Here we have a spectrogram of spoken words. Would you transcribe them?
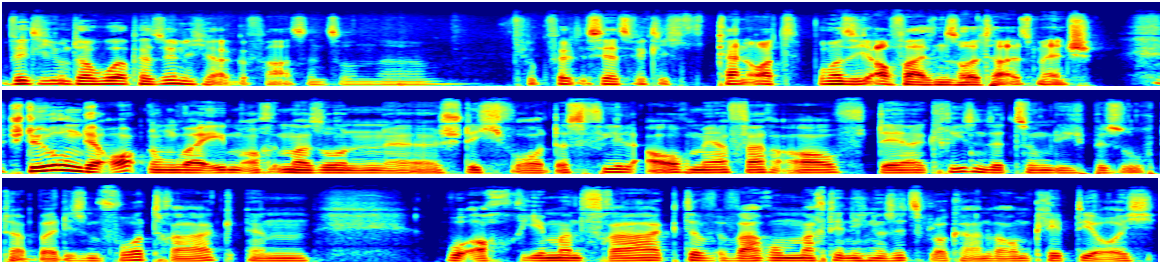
wirklich unter hoher persönlicher Gefahr sind. So ein äh, Flugfeld ist jetzt wirklich kein Ort, wo man sich aufhalten sollte als Mensch. Störung der Ordnung war eben auch immer so ein äh, Stichwort. Das fiel auch mehrfach auf der Krisensitzung, die ich besucht habe bei diesem Vortrag. Ähm, wo auch jemand fragte, warum macht ihr nicht nur Sitzblockaden, warum klebt ihr euch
